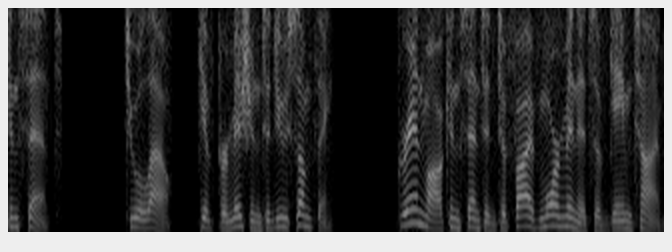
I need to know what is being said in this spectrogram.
Consent. To allow, give permission to do something. Grandma consented to five more minutes of game time.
